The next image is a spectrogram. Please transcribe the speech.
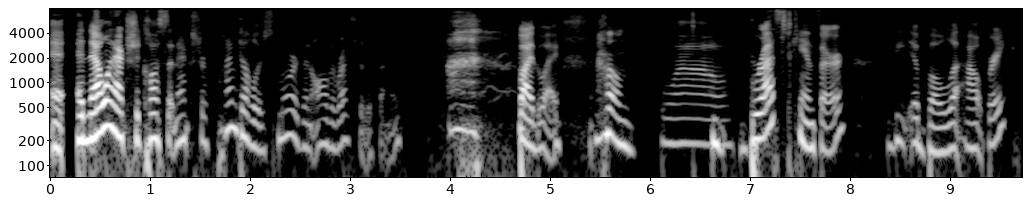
and that one actually costs an extra five dollars more than all the rest of the signs. by the way, um, wow. Breast cancer, the Ebola outbreak,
